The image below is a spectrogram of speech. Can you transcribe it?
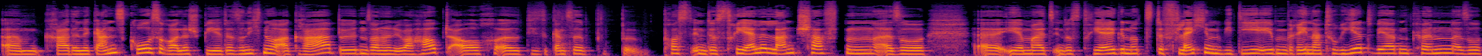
ähm, gerade eine ganz große Rolle spielt. Also nicht nur Agrarböden, sondern überhaupt auch äh, diese ganze postindustrielle Landschaften, also äh, ehemals industriell genutzte Flächen, wie die eben renaturiert werden können. Also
